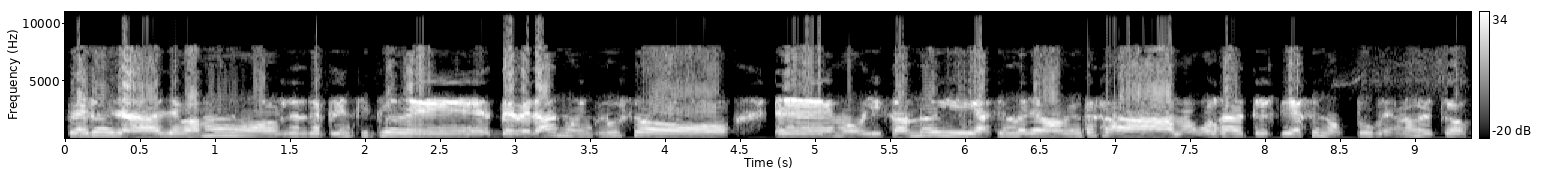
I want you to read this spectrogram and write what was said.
pero ya llevamos desde principio de, verano, incluso eh, movilizando y haciendo llamamientos a la huelga de tres días en octubre, ¿no? De hecho,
